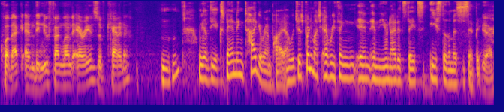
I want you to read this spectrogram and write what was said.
Quebec and the Newfoundland areas of Canada. We have the expanding tiger empire which is pretty much everything in in the united states east of the mississippi Yeah.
